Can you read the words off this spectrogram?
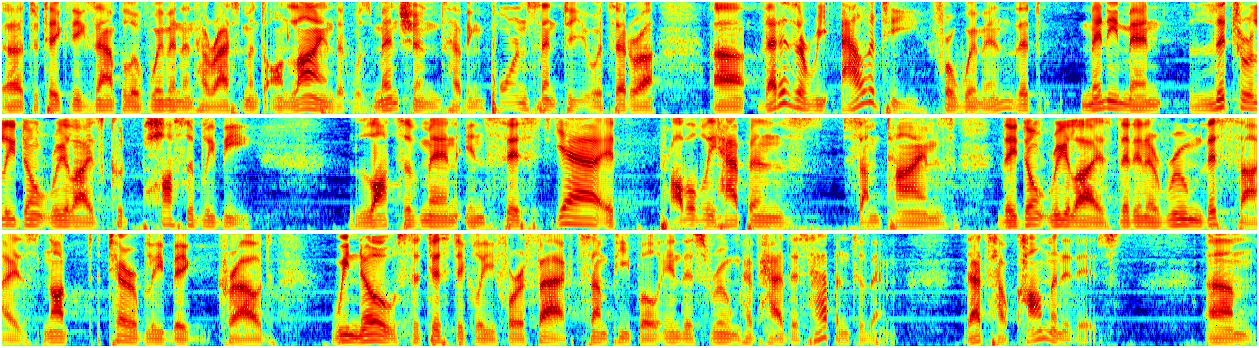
uh, to take the example of women and harassment online that was mentioned, having porn sent to you, etc., uh, that is a reality for women that many men literally don't realize could possibly be lots of men insist, yeah, it probably happens sometimes. They don't realize that in a room this size, not a terribly big crowd, we know statistically for a fact some people in this room have had this happen to them. That's how common it is. Um,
